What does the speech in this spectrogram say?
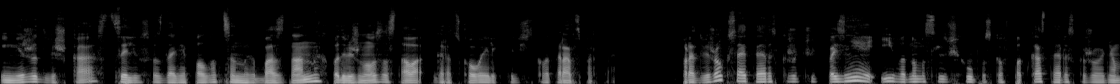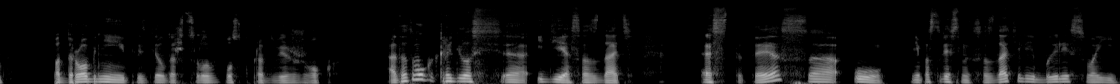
ими же движка с целью создания полноценных баз данных подвижного состава городского электрического транспорта. Про движок сайта я расскажу чуть позднее, и в одном из следующих выпусков подкаста я расскажу о нем подробнее и сделал даже целый выпуск про движок. А до того, как родилась э, идея создать STTS, э, у непосредственных создателей были свои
